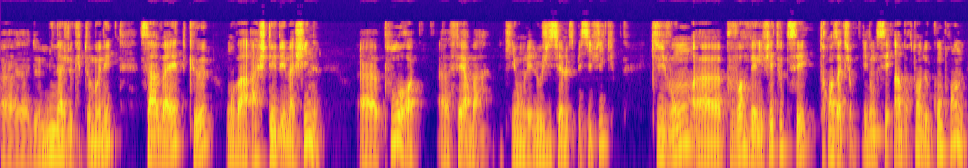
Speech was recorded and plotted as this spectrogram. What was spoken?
de minage de crypto-monnaie. Ça va être que on va acheter des machines pour faire bah, qui ont les logiciels spécifiques, qui vont euh, pouvoir vérifier toutes ces transactions. Et donc c'est important de comprendre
